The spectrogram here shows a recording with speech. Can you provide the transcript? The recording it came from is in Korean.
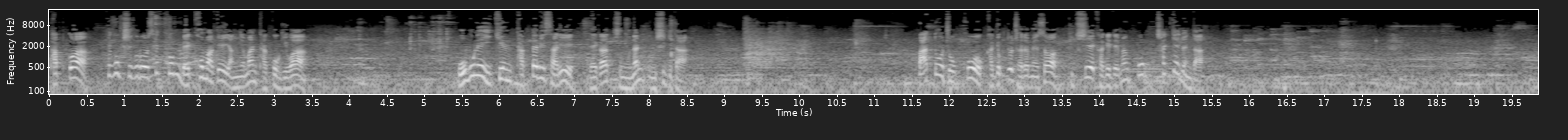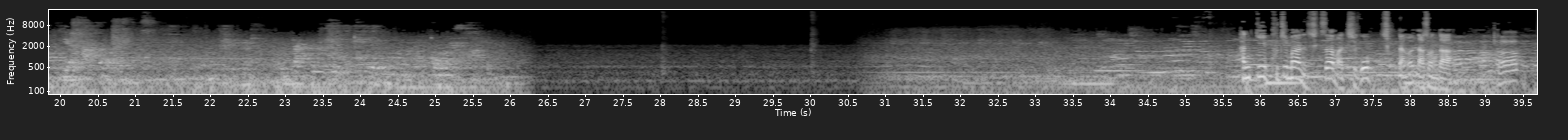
밥과 태국식으로 새콤매콤하게 양념한 닭고기와 오븐에 익힌 닭다리살이 내가 주문한 음식이다. 맛도 좋고 가격도 저렴해서 빅시에 가게 되면 꼭 찾게 된다. 한 끼 푸짐한 식사 마치고 식당을 나선다.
